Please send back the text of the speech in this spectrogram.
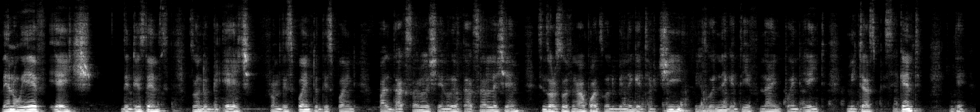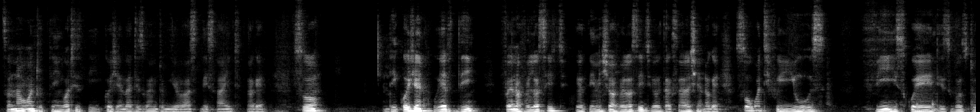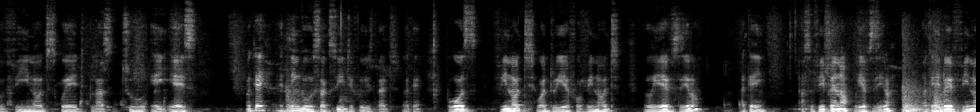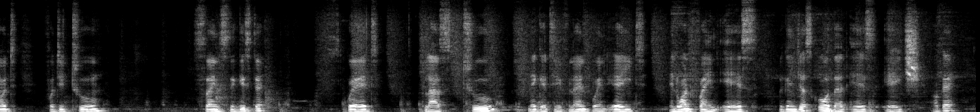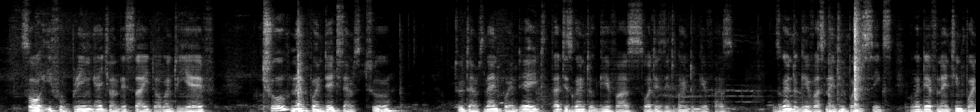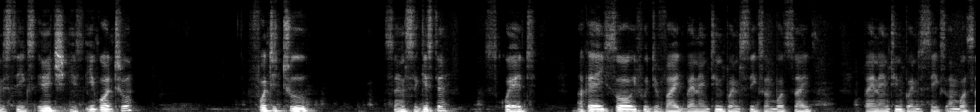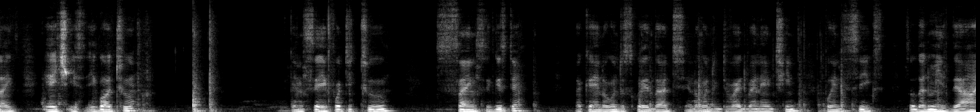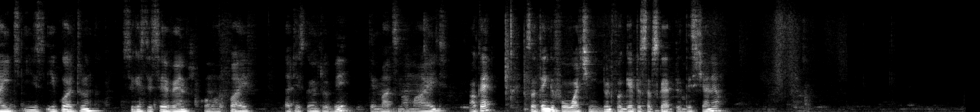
Then we have h the distance. Is going to be h from this point to this point but the acceleration with the acceleration since we're solving upwards going to be negative g which is going to negative 9.8 meters per second. Okay so now i want to think what is the equation that is going to give us this height? Okay so the equation we have the final velocity we have the initial velocity we have the acceleration okay so what if we use v squared is equals to v naught squared plus 2as okay i think we'll succeed if we use that okay. Because v naught what do we have for v naught? We have zero okay. So v final we have zero okay. And we have v naught 42 sine 60 squared plus 2 negative 9.8 and one find s. We can just call that as h okay. So if we bring h on this side we're going to have 2 9.8 times 2 2 times 9.8 that is going to give us what is it going to give us? It's going to give us 19.6 we're going to have 19.6 h is equal to 42 sine 60 squared. Okay so if we divide by 19.6 on both sides by 19.6 on both sides h is equal to can say 42 sine 60 okay and we're going to square that and we're going to divide by 19.6 so that means the height is equal to 67.5 that is going to be the maximum height. Okay? So thank you for watching. Don't forget to subscribe to this channel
